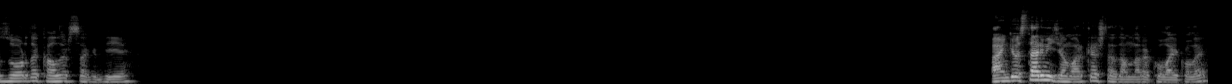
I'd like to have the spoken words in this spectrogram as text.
Zorda kalırsak diye. Ben göstermeyeceğim arkadaşlar adamlara kolay kolay.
